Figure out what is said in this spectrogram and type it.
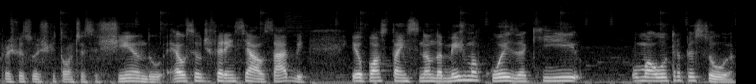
para as pessoas que estão te assistindo é o seu diferencial, sabe? Eu posso estar tá ensinando a mesma coisa que uma outra pessoa.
